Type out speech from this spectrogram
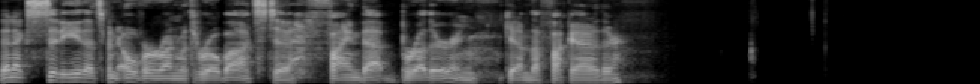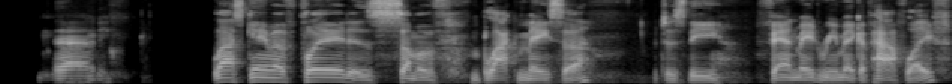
the next city that's been overrun with robots to find that brother and get him the fuck out of there. Then last game I've played is some of Black Mesa, which is the fan-made remake of Half-Life.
